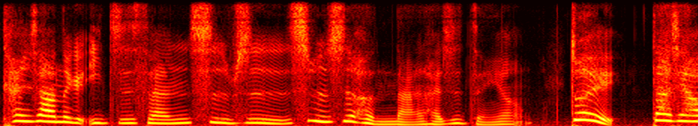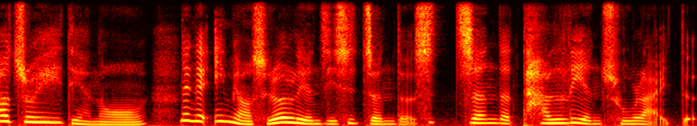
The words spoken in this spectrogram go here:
看一下那个一之三是不是是不是很难，还是怎样？对，大家要注意一点哦。那个一秒十六连击是真的，是真的，他练出来的，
